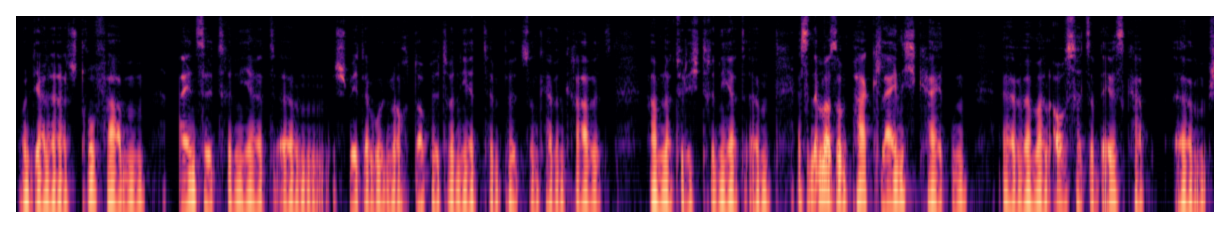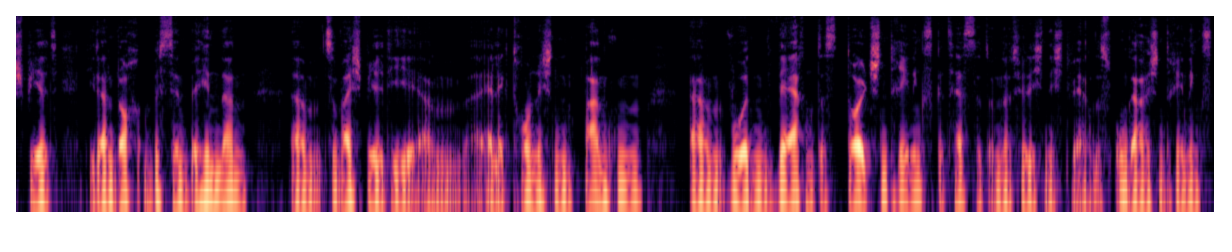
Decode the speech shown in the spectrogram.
und Jan Struff haben einzeln trainiert. Ähm, später wurden auch doppelt trainiert. Tim Pütz und Kevin Krawitz haben natürlich trainiert. Ähm, es sind immer so ein paar Kleinigkeiten, äh, wenn man Aufsatz am Davis Cup ähm, spielt, die dann doch ein bisschen behindern. Ähm, zum Beispiel die ähm, elektronischen Banden ähm, wurden während des deutschen Trainings getestet und natürlich nicht während des ungarischen Trainings,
